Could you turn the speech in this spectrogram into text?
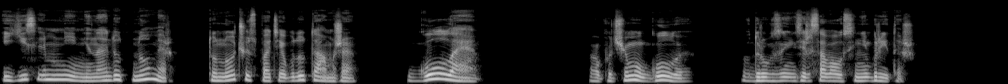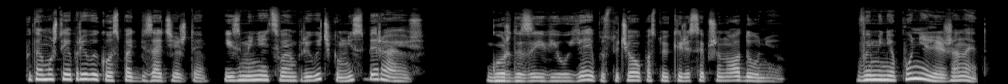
И если мне не найдут номер, то ночью спать я буду там же. Голая!» «А почему голая?» Вдруг заинтересовался небритыш. «Потому что я привыкла спать без одежды и изменять своим привычкам не собираюсь», гордо заявила я и постучала по стойке ресепшена ладонью. «Вы меня поняли, Жанет?»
